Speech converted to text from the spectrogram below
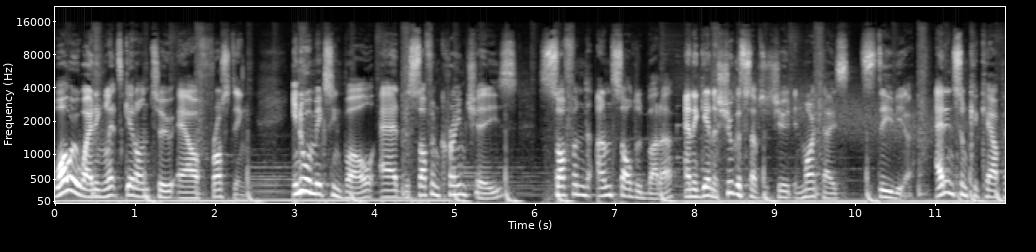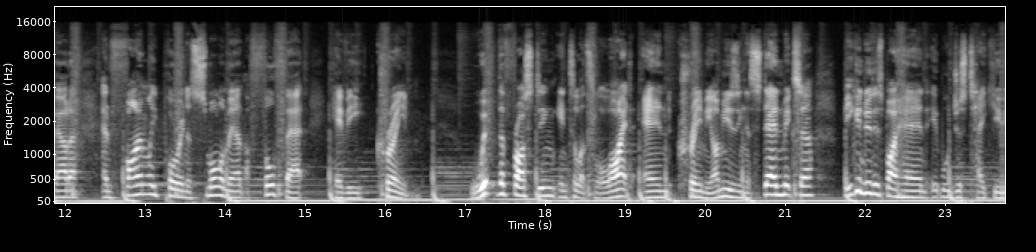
While we're waiting, let's get on to our frosting. Into a mixing bowl, add the softened cream cheese, softened unsalted butter, and again a sugar substitute, in my case, stevia. Add in some cacao powder, and finally pour in a small amount of full fat, heavy cream. Whip the frosting until it's light and creamy. I'm using a stand mixer, but you can do this by hand, it will just take you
